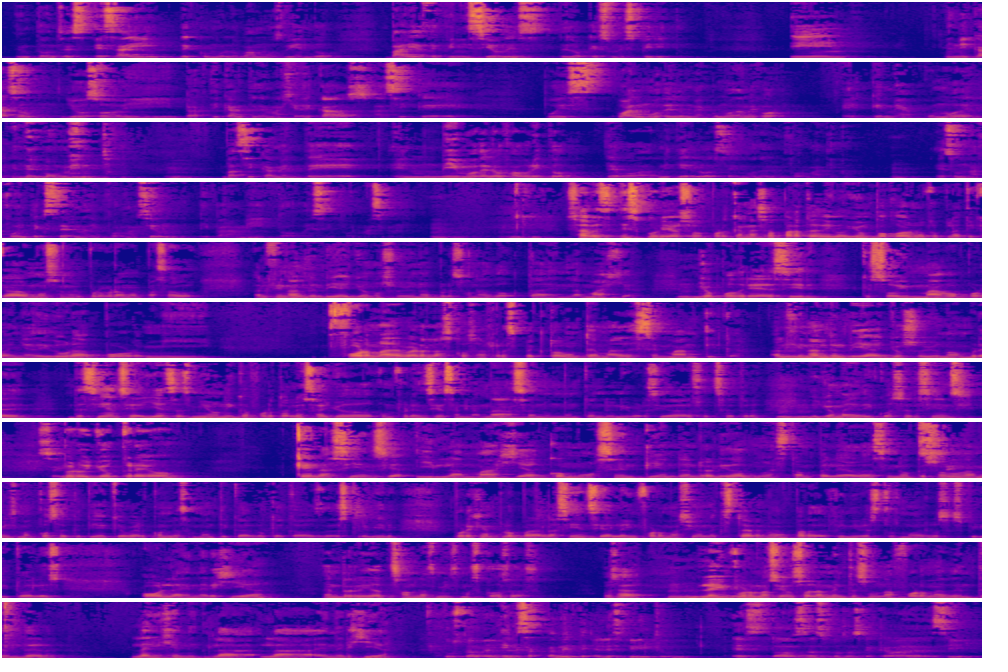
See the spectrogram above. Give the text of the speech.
Entonces, es ahí de cómo lo vamos viendo varias definiciones de lo que es un espíritu. Y en mi caso, yo soy practicante de magia de caos, así que, pues, ¿cuál modelo me acomoda mejor? El que me acomode en el momento. Mm. Básicamente, el, mi modelo favorito, debo admitirlo, es el modelo informático. Mm. Es una fuente externa de información y para mí todo es información. Mm. Sabes, es curioso porque en esa parte digo yo un poco de lo que platicábamos en el programa pasado. Al final del día yo no soy una persona docta en la magia. Yo podría decir que soy mago por añadidura por mi forma de ver las cosas respecto a un tema de semántica. Al final del día yo soy un hombre de ciencia y esa es mi única fortaleza. Yo he dado conferencias en la NASA, en un montón de universidades, etc. Y yo me dedico a hacer ciencia. Pero yo creo que la ciencia y la magia, como se entiende, en realidad no están peleadas, sino que son una misma cosa, que tiene que ver con la semántica de lo que acabas de describir. Por ejemplo, para la ciencia, la información externa, para definir estos modelos espirituales, o la energía, en realidad son las mismas cosas. O sea, la información solamente es una forma de entender la, la, la energía. Justamente. Exactamente. El espíritu es todas esas cosas que acaba de decir,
